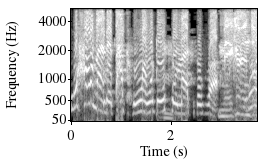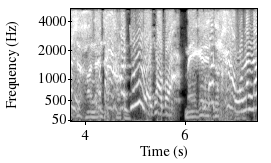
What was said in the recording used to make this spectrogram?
我好难得打通啊，我跟你说嘛，师傅。每个人都是好难我打好，久了，晓不？每个人都是看。哈我们老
